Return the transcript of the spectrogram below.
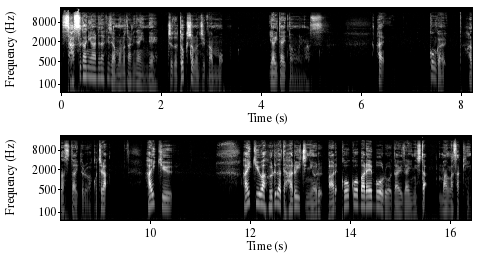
さすがにあれだけじゃ物足りないんで、ちょっと読書の時間もやりたいと思います。はい。今回話すタイトルはこちら。配給。配給は古舘春一によるバレ高校バレーボールを題材にした漫画作品。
